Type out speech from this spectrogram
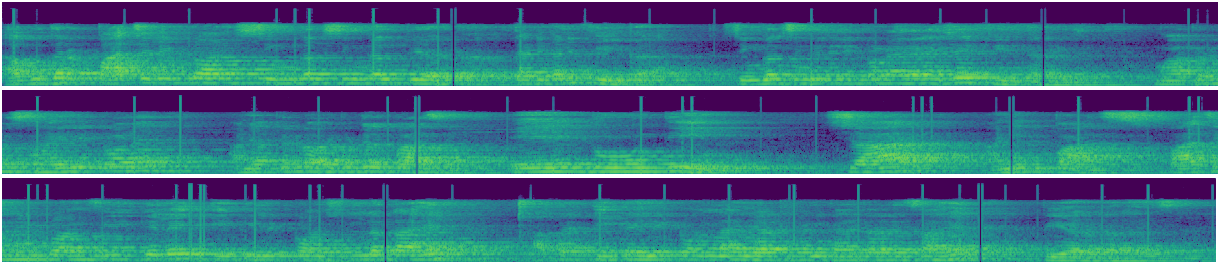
अगोदर पाच इलेक्ट्रॉन सिंगल सिंगल पेअर त्या ठिकाणी फिल करा. सिंगल सिंगल इलेक्ट्रॉन काय करायचे? फिल करायचे. मग आपल्याकडे सहा इलेक्ट्रॉन आहे आणि आपल्याकडे ऑर्बिटल पाच आहे. एक दोन तीन चार आणि पाच. पाच इलेक्ट्रॉन फिल केले एक इलेक्ट्रॉन शिल्लक आहे. आता एका इलेक्ट्रॉनला या ठिकाणी काय करायचं आहे? पेअर करायचं आहे.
